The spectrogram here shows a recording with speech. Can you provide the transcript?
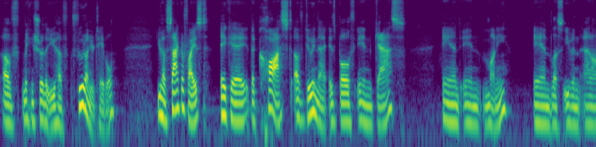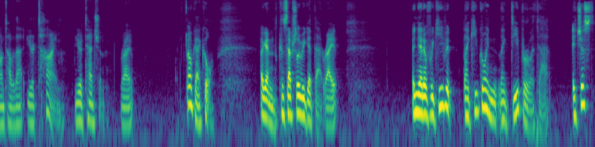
of making sure that you have food on your table, you have sacrificed, aka the cost of doing that is both in gas and in money, and let's even add on top of that your time, your attention, right? Okay, cool. Again, conceptually we get that, right? And yet if we keep it like keep going like deeper with that, it just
